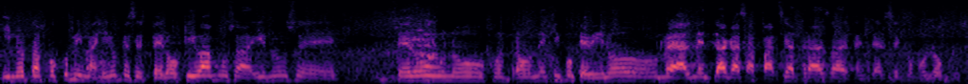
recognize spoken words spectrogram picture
y no tampoco me imagino que se esperó que íbamos a irnos 0-1 eh, contra un equipo que vino realmente a agazaparse atrás, a defenderse como locos,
